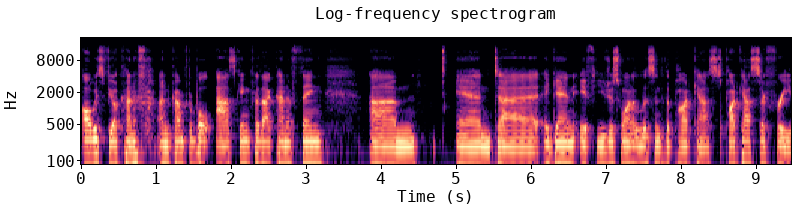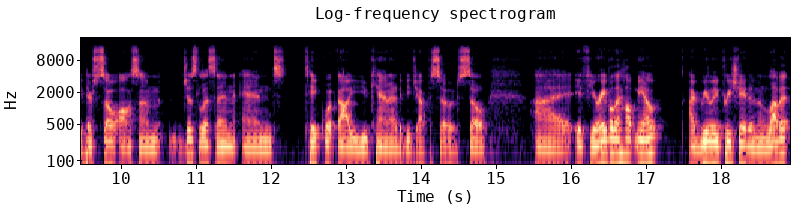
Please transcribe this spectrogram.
always feel kind of uncomfortable asking for that kind of thing. Um, And uh, again, if you just want to listen to the podcast, podcasts are free. They're so awesome. Just listen and take what value you can out of each episode. So uh, if you're able to help me out, I really appreciate it and love it.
